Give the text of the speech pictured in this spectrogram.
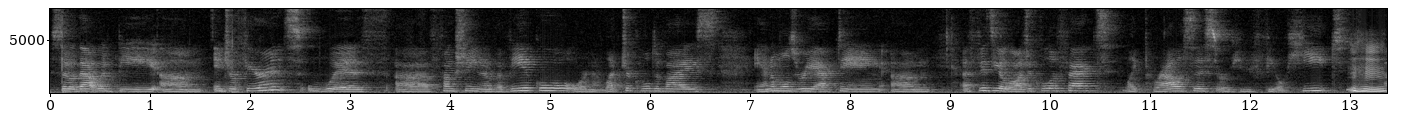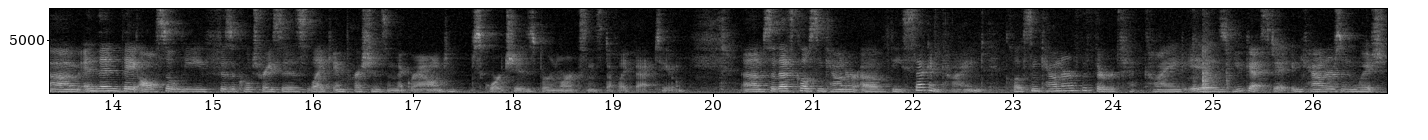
So that would be um, interference with uh, functioning of a vehicle or an electrical device, animals reacting, um, a physiological effect like paralysis or you feel heat, um, and then they also leave physical traces like impressions in the ground, scorches, burn marks, and stuff like that too. Um, so that's close encounter of the second kind. Close encounter of the third kind is, you guessed it, encounters in which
